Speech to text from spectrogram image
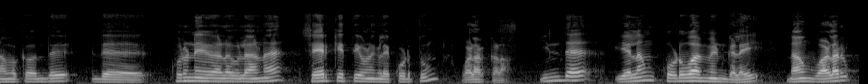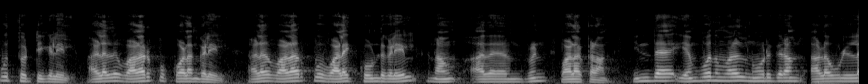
நமக்கு வந்து இந்த குறுநை அளவிலான செயற்கை தீவனங்களை கொடுத்தும் வளர்க்கலாம். இந்த இளம் கொடுவா மீன்களை நாம் வளர்ப்பு தொட்டிகளில் அல்லது வளர்ப்பு குளங்களில் அல்லது வளர்ப்பு வலைக்கூண்டுகளில் நாம் அதன் பின் வளர்க்கலாம். இந்த எண்பது முதல் நூறு கிராம் அளவுள்ள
